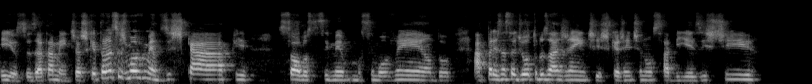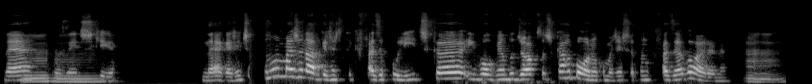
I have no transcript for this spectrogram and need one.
Isso, exatamente. Acho que estão esses movimentos, escape, solo se, se movendo, a presença de outros agentes que a gente não sabia existir, né? Uhum. Agentes que, né? que a gente não imaginava que a gente tem que fazer política envolvendo dióxido de carbono, como a gente está tendo que fazer agora, né? Uhum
